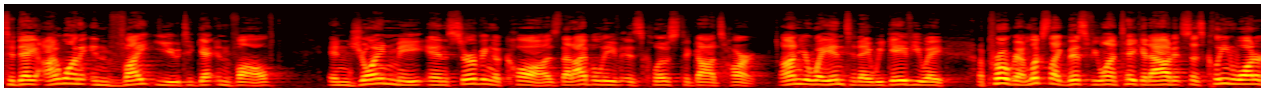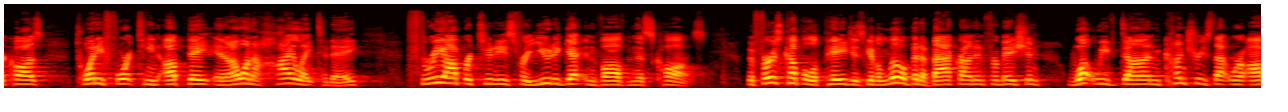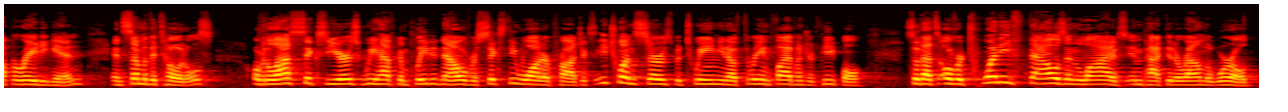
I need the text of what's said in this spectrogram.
Today, I want to invite you to get involved and join me in serving a cause that I believe is close to God's heart. On your way in today, we gave you a, a program. Looks like this if you want to take it out. It says Clean Water Cause 2014 Update. And I want to highlight today three opportunities for you to get involved in this cause. The first couple of pages give a little bit of background information, what we've done, countries that we're operating in, and some of the totals. Over the last six years, we have completed now over 60 water projects. Each one serves between you know three and 500 people, so that's over 20,000 lives impacted around the world.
